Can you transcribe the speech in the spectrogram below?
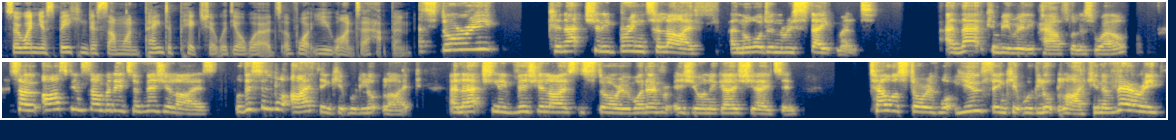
So when you're speaking to someone, paint a picture with your words of what you want to happen. A story can actually bring to life an ordinary statement, and that can be really powerful as well. So asking somebody to visualize, well, this is what I think it would look like, and actually visualize the story, whatever it is you're negotiating. Tell the story of what you think it would look like in a very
